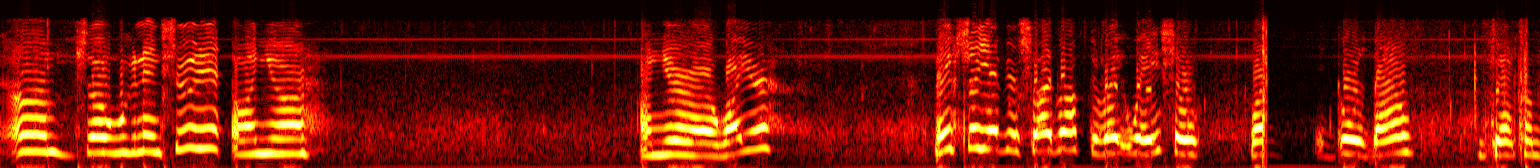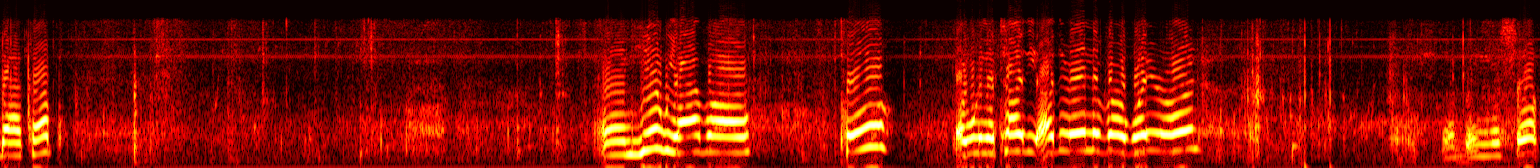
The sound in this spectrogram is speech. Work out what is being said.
Um, so we're gonna insert it on your on your uh, wire. Make sure you have your slide lock the right way so when it goes down, you can't come back up. And here we have our pole that we're going to tie the other end of our wire on. Bring this up.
